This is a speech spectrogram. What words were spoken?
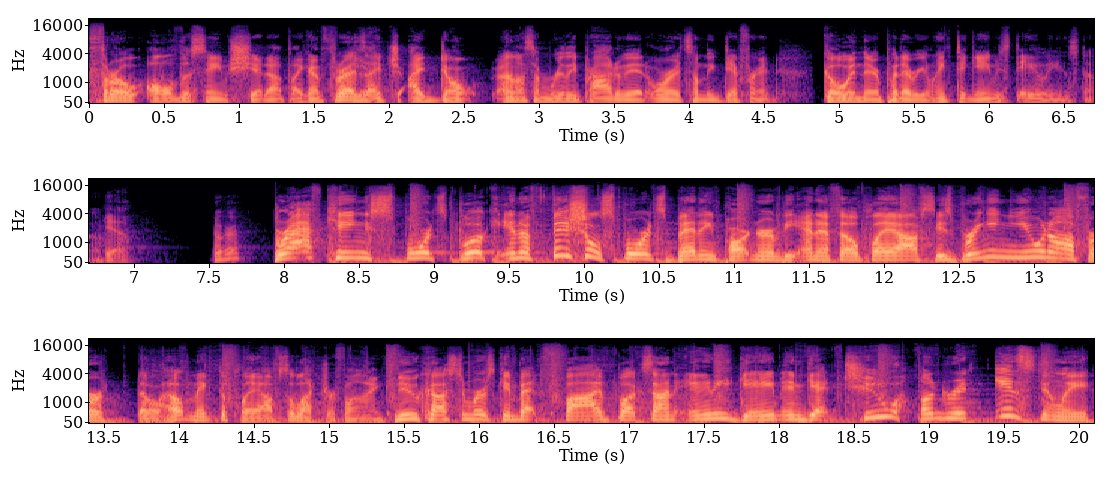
throw all the same shit up. Like on Threads, Yeah. I I don't unless I'm really proud of it or it's something different. Go in there, put every link to games daily and stuff. Yeah. Okay. DraftKings Sportsbook, an official sports betting partner of the NFL playoffs, is bringing you an offer that'll help make the playoffs electrifying. New customers can bet 5 bucks on any game and get 200 instantly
